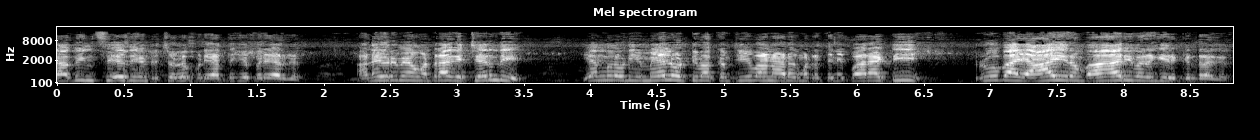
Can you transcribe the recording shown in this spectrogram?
நவீன் சேது என்று சொல்லக்கூடிய அத்தகைய பெரியார்கள். அனைவருமே ஒன்றாக சேர்ந்து எங்களுடைய மேலொட்டி வாக்கம் ஜீவா நாடக மன்றத்தினை பாராட்டி ரூபாய் ஆயிரம் வாரி வழங்கி இருக்கின்றார்கள்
